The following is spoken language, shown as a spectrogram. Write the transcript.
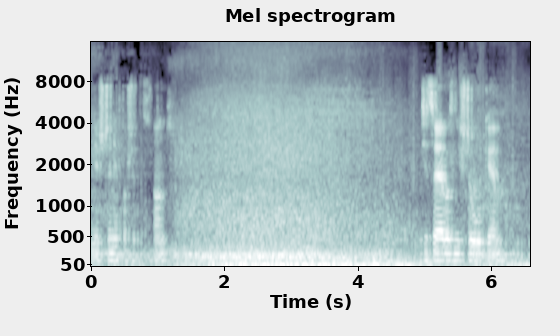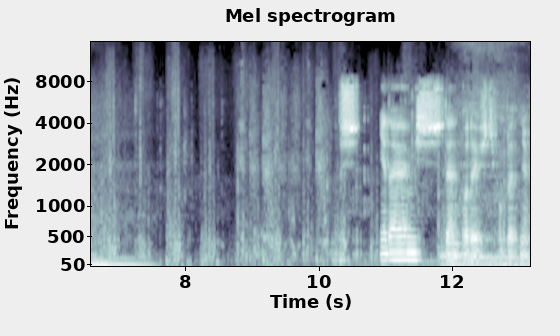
Jeszcze nie poszedł stąd. Wiecie co, ja go zniszczę łukiem. Nie daje mi ten podejść kompletnie.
